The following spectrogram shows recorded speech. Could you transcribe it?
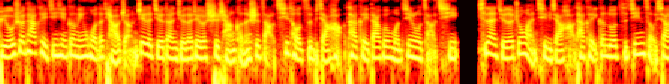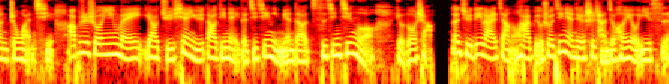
比如说，它可以进行更灵活的调整。这个阶段觉得这个市场可能是早期投资比较好，它可以大规模进入早期。现在觉得中晚期比较好，它可以更多资金走向中晚期，而不是说因为要局限于到底哪个基金里面的资金金额有多少。那举例来讲的话，比如说今年这个市场就很有意思，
